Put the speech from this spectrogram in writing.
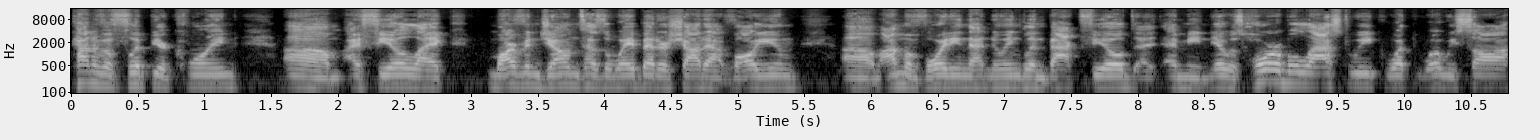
kind of a flip your coin. Um, I feel like Marvin Jones has a way better shot at volume. Um, I'm avoiding that New England backfield. I, I, mean, it was horrible last week what what we saw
